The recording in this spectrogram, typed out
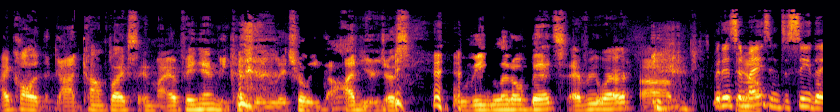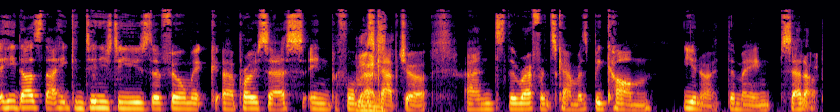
I call it the God complex in my opinion because you're literally God. You're just moving little bits everywhere. Um, But it's Yeah. amazing to see that he does that. He continues to use the filmic uh, process in performance Yes. capture, and the reference cameras become, you know, the main setup.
